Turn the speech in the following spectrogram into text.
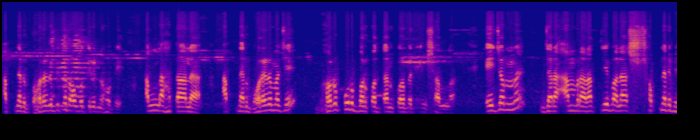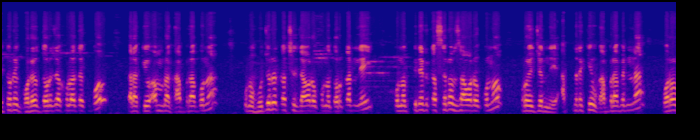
আপনার ঘরের ভিতরে অবতীর্ণ হবে। আল্লাহ তাআলা আপনার ঘরের মাঝে ভরপুর বরকত দান করবেন ইনশাল্লাহ এই জন্য যারা আমরা রাত্রিবেলা স্বপ্নের ভিতরে ঘরের দরজা খোলা দেখব, তারা কেউ আমরা ঘাবড়াবো না। কোনো হুজুরের কাছে যাওয়ারও কোনো দরকার নেই, কোনো পীরের কাছেও যাওয়ারও কোনো প্রয়োজন নেই। আপনারা কেউ ঘাবড়াবেন না, বরং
